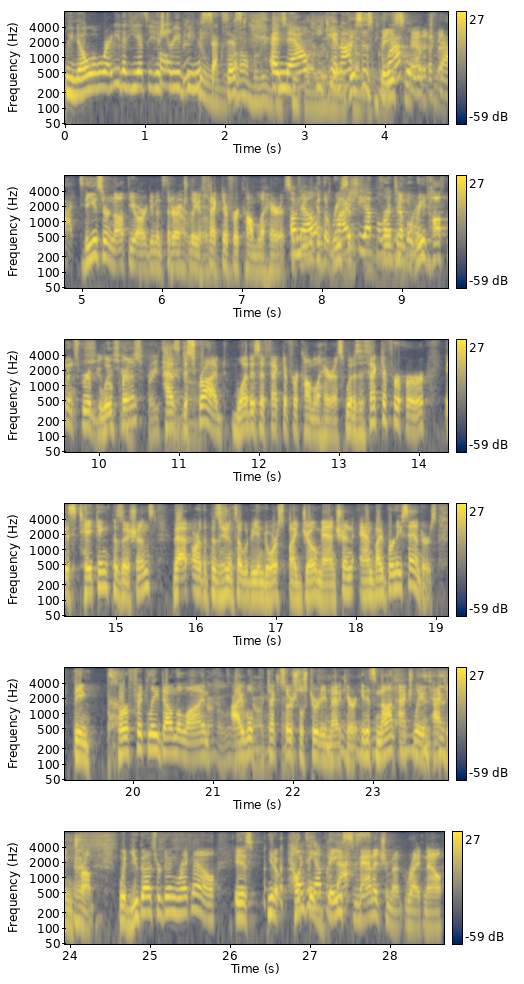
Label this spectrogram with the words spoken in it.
we know already that he has a oh, history Oh, of being a sexist, I don't believe and now he really cannot This is base grapple with the management. fact. These are not the arguments that are actually effective for Kamala Harris. Oh, if you no? look at the Why is recent, she up for example, points? Reid Hoffman's group She looks like a Blueprint has tan, though. described what is effective for Kamala Harris. What is effective for her is taking positions that are the positions that would be endorsed by Joe Manchin and by Bernie Sanders, being perfectly down the line. Kinda I will Donald protect Trump. Social Security and Medicare. It is not actually attacking Trump. What you guys are doing right now is, you know, Pointing helpful base management right now,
